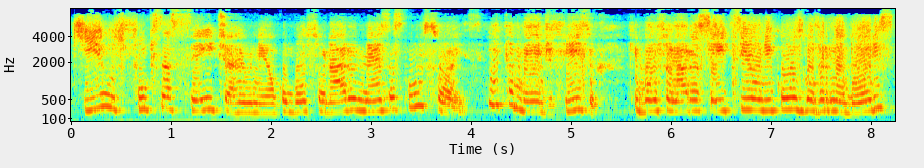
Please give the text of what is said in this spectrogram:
que o Fux aceite a reunião com Bolsonaro nessas condições. E também é difícil que Bolsonaro aceite se reunir com os governadores,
